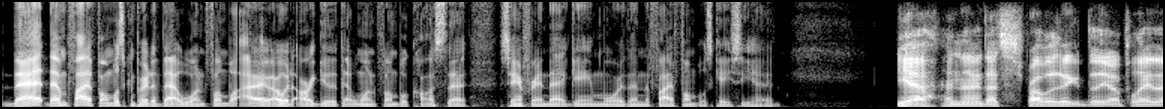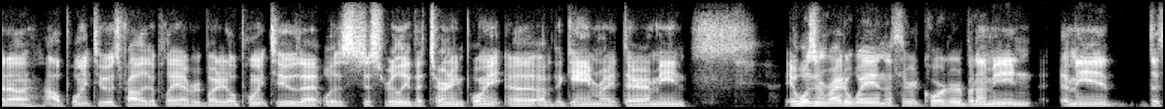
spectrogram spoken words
that them 5 fumbles compared to that one fumble, I I would argue that that one fumble cost that San Fran that game more than the 5 fumbles KC had. Yeah, and then that's probably the the uh, play that uh, I'll point to. It's probably the play everybody will point to that was just really the turning point uh, of the game right there. I mean, it wasn't right away in the third quarter, but I mean, I mean the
